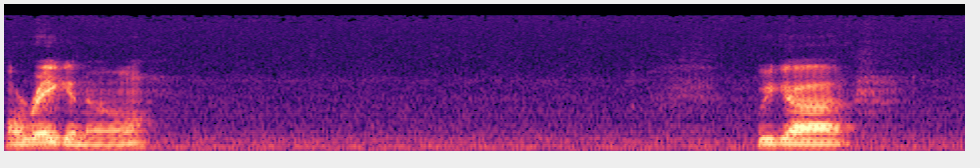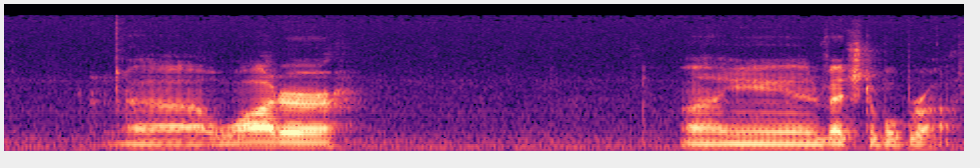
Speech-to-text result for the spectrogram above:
oregano. We got uh, water uh, and vegetable broth.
